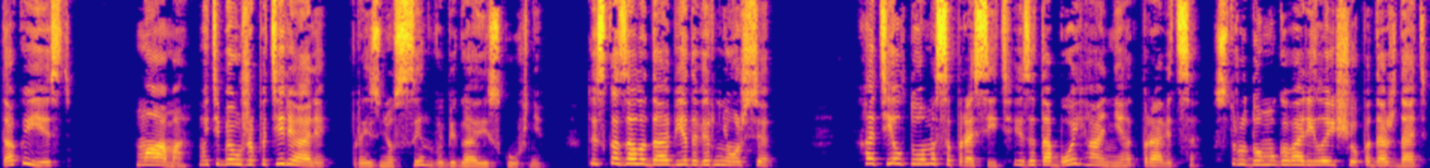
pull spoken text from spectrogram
«Так и есть». «Мама, мы тебя уже потеряли!» — произнес сын, выбегая из кухни. «Ты сказала, до обеда вернешься». «Хотел Томаса просить и за тобой, Анне, отправиться. С трудом уговорила еще подождать»,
